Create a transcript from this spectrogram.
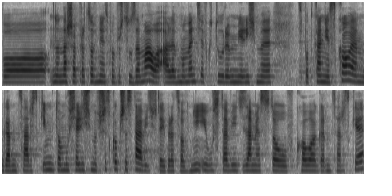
bo no, nasza pracownia jest po prostu za mała, ale w momencie, w którym mieliśmy spotkanie z kołem garncarskim, to musieliśmy wszystko przestawić w tej pracowni i ustawić zamiast stołów koła garncarskie.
